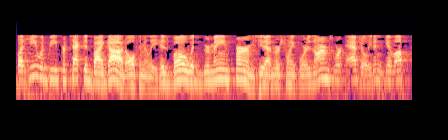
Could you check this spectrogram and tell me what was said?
but he would be protected by God ultimately. His bow would remain firm. You see that in verse 24. His arms were agile. He didn't give up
